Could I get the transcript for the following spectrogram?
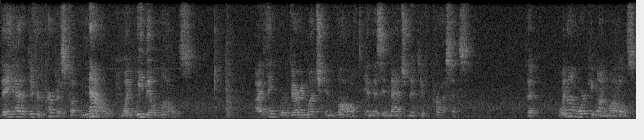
they had a different purpose, but now when we build models, I think we're very much involved in this imaginative process. That when I'm working on models,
